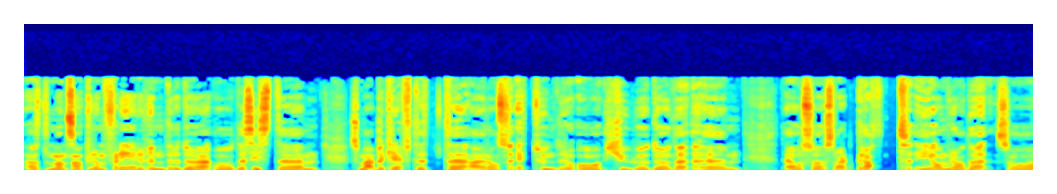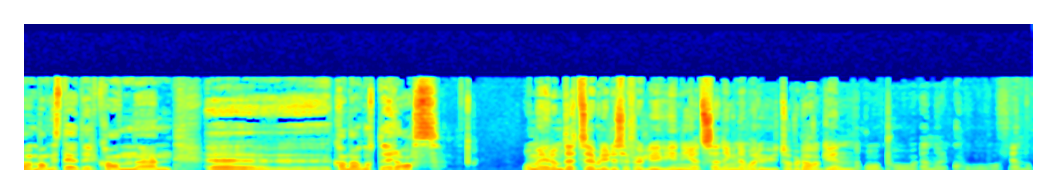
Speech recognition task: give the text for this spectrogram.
at man snakker om flere hundre døde, og det siste mm, som er bekreftet, er altså 120 døde. Det er også svært bratt i området, så mange steder kan, eh, kan det ha gått ras. Og mer om dette blir det selvfølgelig i nyhetssendingene våre utover dagen og på nrk.no.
